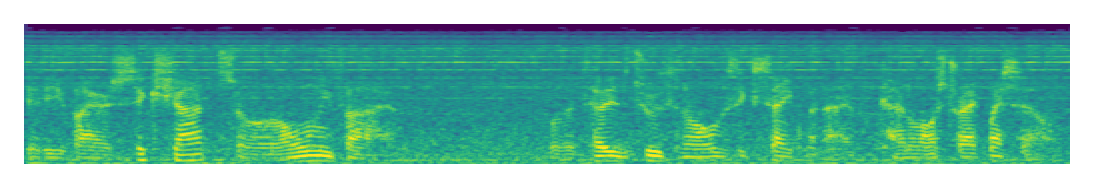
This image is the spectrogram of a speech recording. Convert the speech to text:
Did he fire six shots or only five? Well, to tell you the truth, in all this excitement, I've kind of lost track myself.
